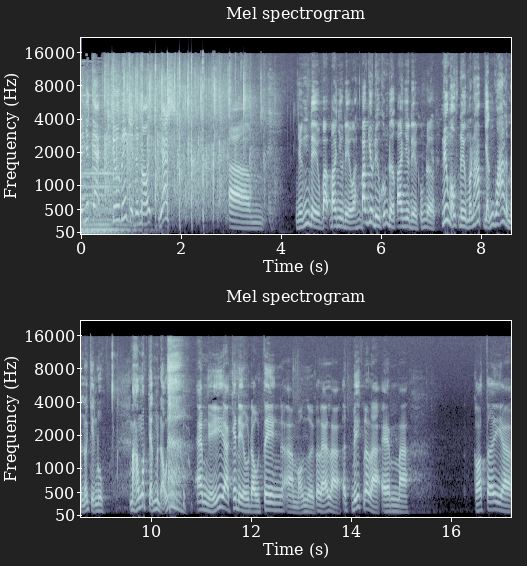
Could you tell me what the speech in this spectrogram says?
nhất nha. Chưa biết về trình hội. Yes. À, những điều bao, bao nhiêu điều anh? Bao nhiêu điều cũng được. Bao nhiêu điều cũng được. Nếu một điều mà nó hấp dẫn quá là mình nói chuyện luôn. Mà không hấp dẫn mình đổi. Em nghĩ à, cái điều đầu tiên à, mọi người có lẽ là ít biết đó là em à, có tới à,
